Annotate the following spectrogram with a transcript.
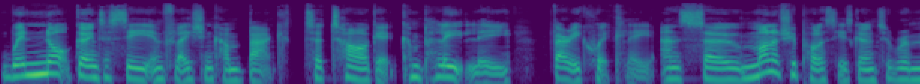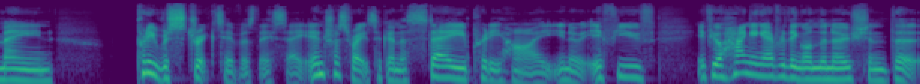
we're not going to see inflation come back to target completely very quickly. And so monetary policy is going to remain pretty restrictive, as they say. Interest rates are going to stay pretty high. You know, if you've if you're hanging everything on the notion that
